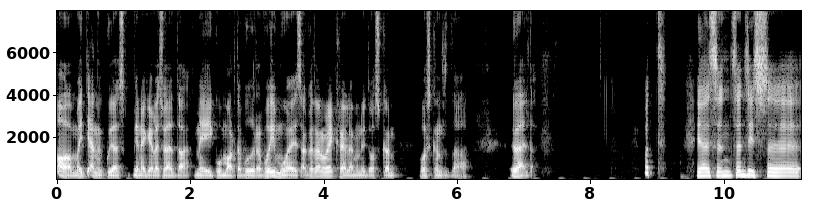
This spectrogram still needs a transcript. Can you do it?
aa, ma ei teadnud, kuidas vene keeles öelda, me ei kummarda võõra võimu ees, aga tänu EKRE-le ma nüüd oskan, oskan seda öelda. vot. ja see on, see on siis äh,,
